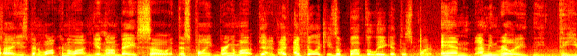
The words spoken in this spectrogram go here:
Uh, he's been walking a lot and getting on base. So at this point, bring him up, Yeah. I, I feel like he's above the league at this point. And I mean, really, the, the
